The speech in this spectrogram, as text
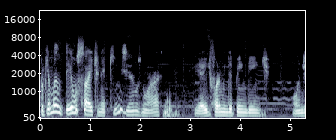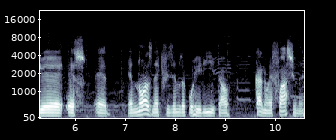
porque manter um site, né, 15 anos no ar, e aí de forma independente, onde é, é, é, é nós, né, que fizemos a correria e tal, cara, não é fácil, né?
